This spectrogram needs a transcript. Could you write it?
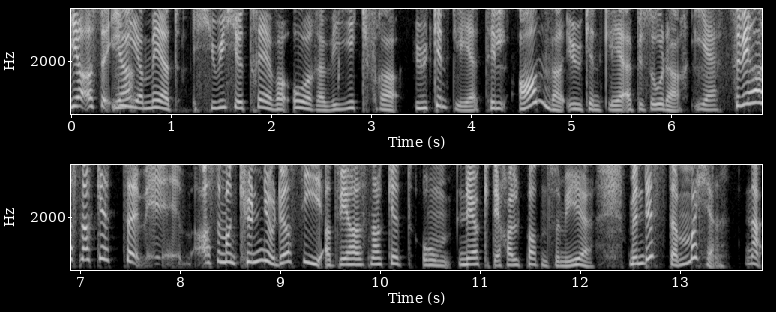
Ja, altså Ja. I og med at 2023 var året vi gikk fra ukentlige til annenhver ukentlige episoder. Yes. Så vi har snakket eh, Altså, man kunne jo da si at vi har snakket om nøyaktig halvparten så mye, men det stemmer ikke. Nei.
